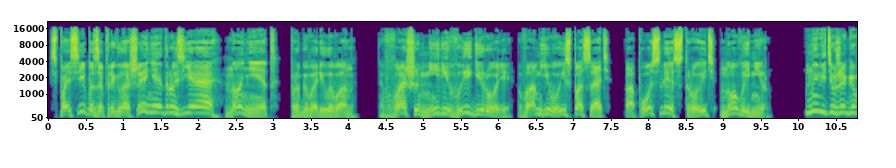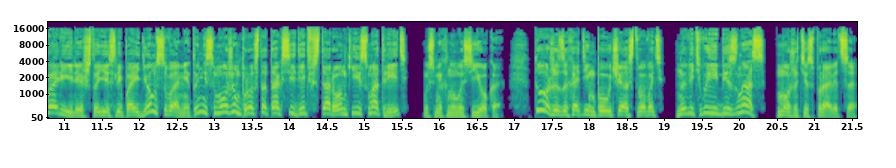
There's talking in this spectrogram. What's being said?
«Спасибо за приглашение, друзья, но нет», — проговорил Иван. «В вашем мире вы герои, вам его и спасать, а после строить новый мир». «Мы ведь уже говорили, что если пойдем с вами, то не сможем просто так сидеть в сторонке и смотреть усмехнулась Йока. Тоже захотим поучаствовать, но ведь вы и без нас можете справиться.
